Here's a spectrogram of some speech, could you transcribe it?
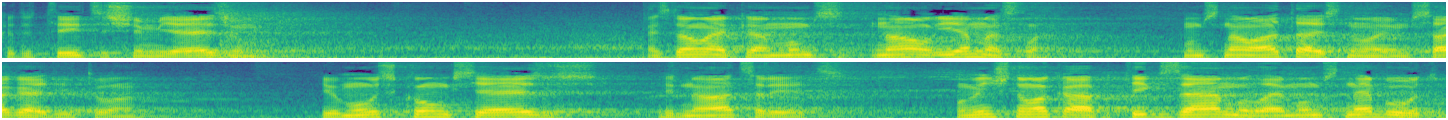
ka tu tici šim Jēzum? Es domāju, ka mums nav iemesla Mums nav attaisnojuma sagaidīt to, jo mūsu kungs Jēzus ir nācerietis. Un viņš nokāpa tik zemu, lai mums nebūtu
